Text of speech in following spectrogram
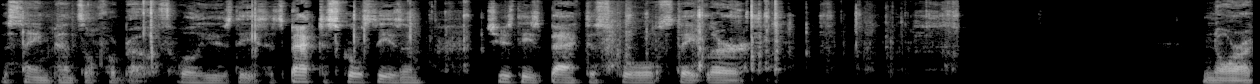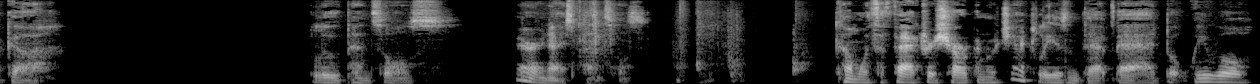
the same pencil for both. We'll use these. It's back to school season. Let's use these back to school Staedtler Norica blue pencils. Very nice pencils. Come with a factory sharpen, which actually isn't that bad, but we will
